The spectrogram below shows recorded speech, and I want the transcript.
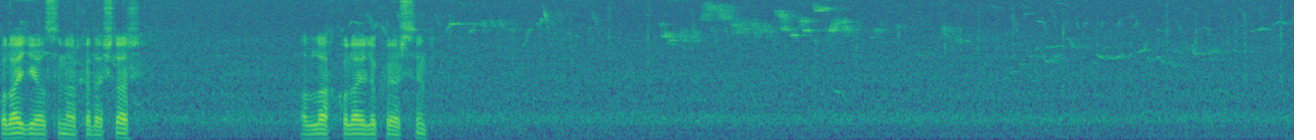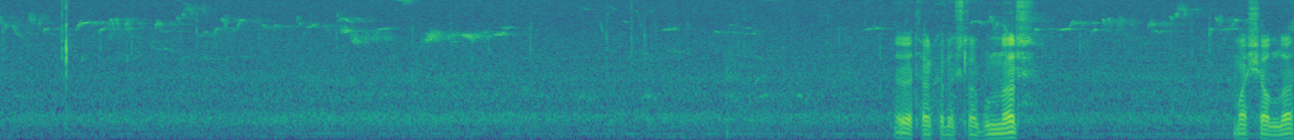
Kolay gelsin arkadaşlar. Allah kolaylık versin. Evet arkadaşlar bunlar maşallah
